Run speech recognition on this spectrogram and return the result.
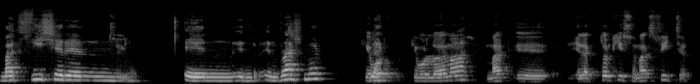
Max Fisher en, Sí, en, en, en Rushmore. Que, La- por, que por lo demás, eh, el actor que hizo Max Fisher,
